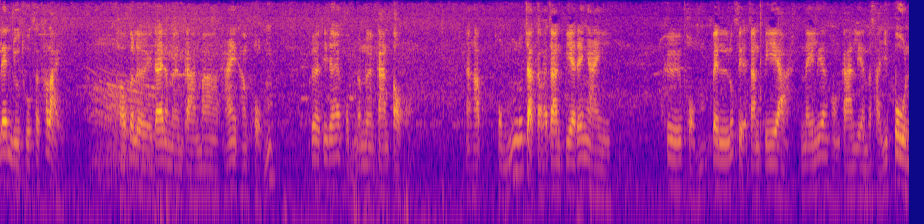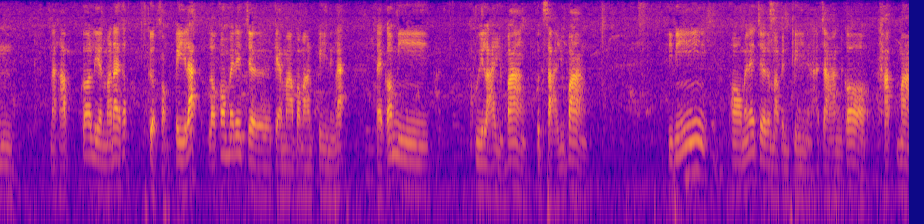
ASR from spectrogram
เล่น YouTube สักเท่าไหร่ เขาก็เลยได้ดำเนินการมาให้ทางผม เพื่อที่จะให้ผมดำเนินการต่อนะครับ ผมรู้จักกับอาจารย์เปียได้ไง คือผมเป็นลูกศิษย์อาจารย์เปียในเรื่องของการเรียนภาษาญี่ปุ่น นะครับ ก็เรียนมาได้สักเกือบ 2 ปีละแล้วก็ไม่ได้เจอแกมาประมาณปีหนึ่งละแต่ก็มีคุยไลน์อยู่บ้างปรึกษาอยู่บ้าง ทีนี้พอไม่ได้เจอกันมาเป็นปีเนี่ยอาจารย์ก็ทักมา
